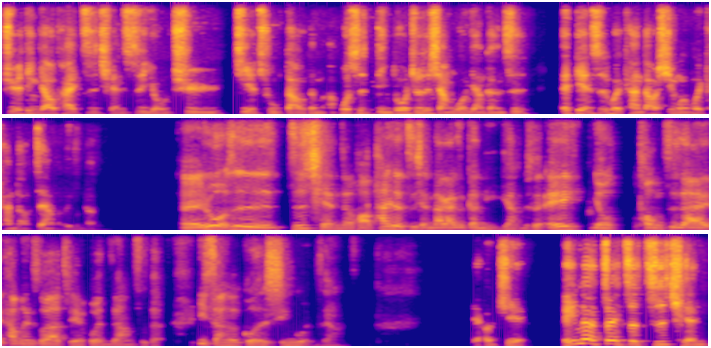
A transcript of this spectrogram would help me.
决定要拍之前是有去接触到的吗？或是顶多就是像我一样，可能是哎电视会看到、新闻会看到这样而已呢？呃，如果是之前的话，拍摄之前大概是跟你一样，就是哎有同志在他们说要结婚这样子的一闪而过的新闻这样子。了解。哎，那在这之前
